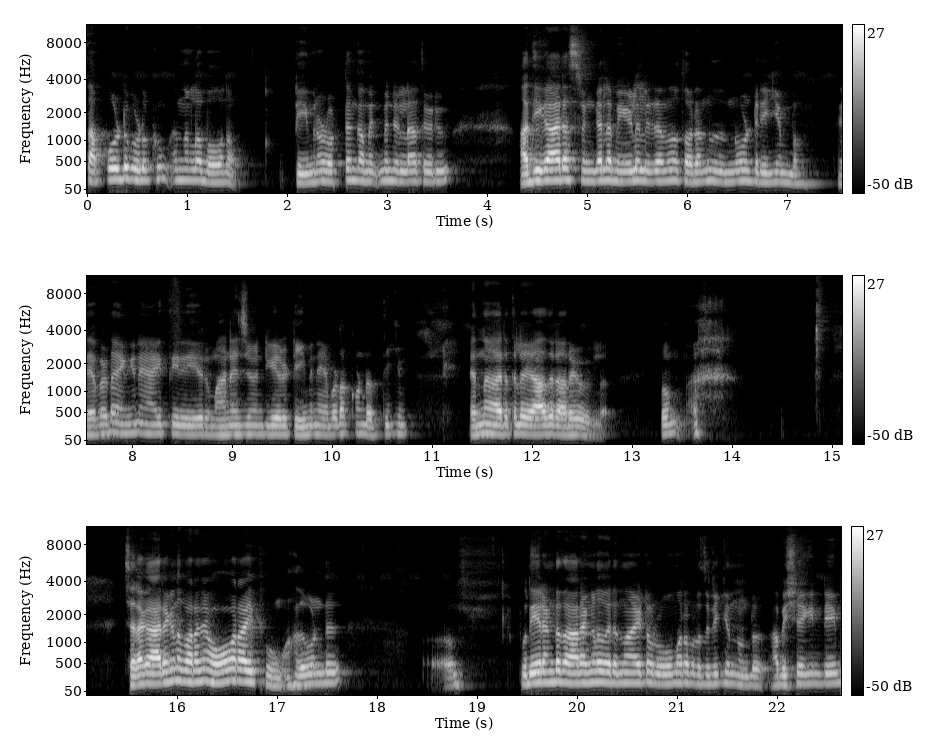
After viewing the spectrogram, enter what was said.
സപ്പോർട്ട് കൊടുക്കും എന്നുള്ള ബോധം. ടീമിനോട് ഒട്ടും കമ്മിറ്റ്മെന്റ് ഇല്ലാത്ത ഒരു അധികാര ശൃംഖല മേളിലിരുന്ന് തുറന്ന് നിന്നുകൊണ്ടിരിക്കുമ്പം എവിടെ എങ്ങനെ ആയിത്തീരും? ഈ ഒരു മാനേജ്മെന്റ് ഈ ഒരു ടീമിനെ എവിടെ കൊണ്ട് എത്തിക്കും എന്ന കാര്യത്തിൽ യാതൊരു അറിവുമില്ല ഇപ്പം ചില കാര്യങ്ങൾ പറഞ്ഞാൽ ഓവറായി പോവും. അതുകൊണ്ട് പുതിയ രണ്ട് താരങ്ങൾ വരുന്നതായിട്ട് റൂമർ പ്രചരിക്കുന്നുണ്ട്. അഭിഷേകിന്റെയും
